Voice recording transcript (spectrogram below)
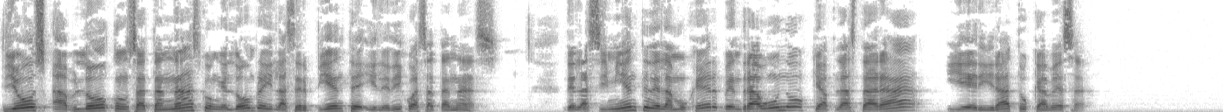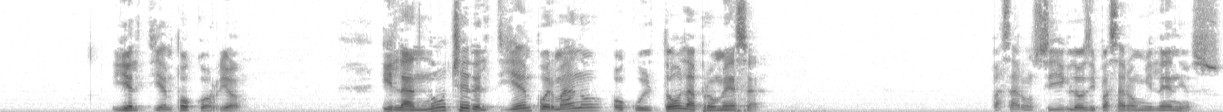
Dios habló con Satanás, con el hombre y la serpiente, y le dijo a Satanás, de la simiente de la mujer vendrá uno que aplastará y herirá tu cabeza. Y el tiempo corrió. Y la noche del tiempo, hermano, ocultó la promesa. Pasaron siglos y pasaron milenios.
